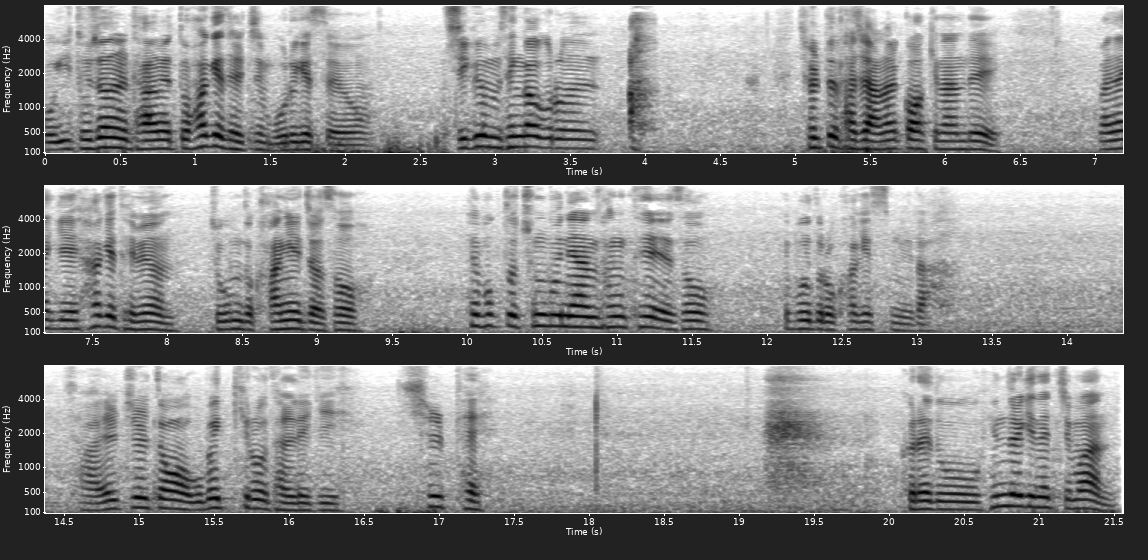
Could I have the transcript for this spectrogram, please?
뭐 이 도전을 다음에 또 하게 될진 모르겠어요. 지금 생각으로는 아, 절대 다시 안 할 것 같긴 한데 만약에 하게 되면 조금 더 강해져서 회복도 충분히 한 상태에서 해보도록 하겠습니다. 자 일주일 동안 500km 달리기 실패. 그래도 힘들긴 했지만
